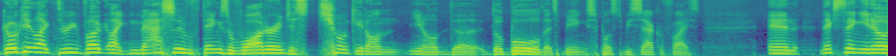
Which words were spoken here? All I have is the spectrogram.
go get like three bug like massive things of water and just chunk it on you know the the bull that's being supposed to be sacrificed. And next thing you know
